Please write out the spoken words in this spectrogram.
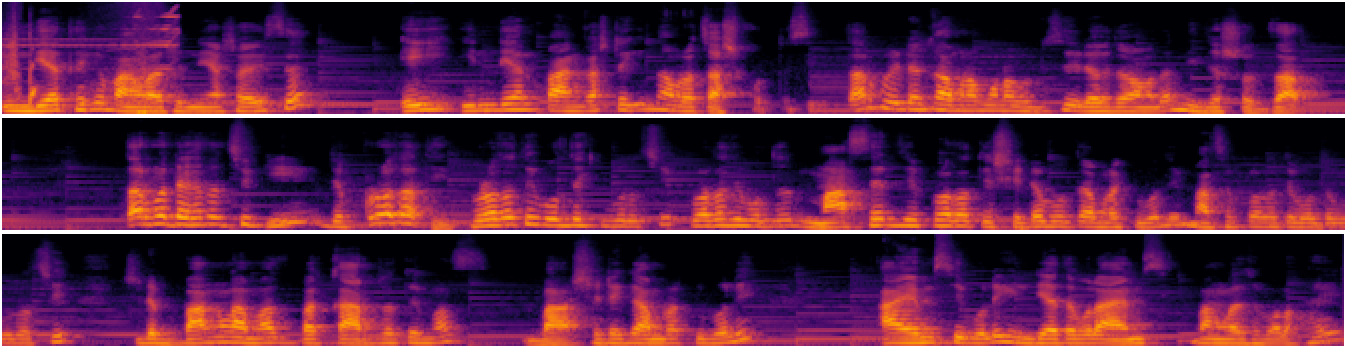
ইন্ডিয়া থেকে বাংলাদেশে নিয়ে আসা হয়েছে। এই ইন্ডিয়ান পাঙ্গাসটা কিন্তু আমরা চাষ করতেছি। তারপর এটাকে আমরা মনে করতেছি এটা হচ্ছে আমাদের নিজস্ব জাত। তারপর দেখা যাচ্ছে কি যে প্রজাতি প্রজাতি বলতে কি বলছি প্রজাতি বলতে মাছের যে প্রজাতি সেটা বলতে আমরা কি বলি? মাছের প্রজাতি বলতে বোঝাচ্ছি সেটা বাংলা মাছ বা কার মাছ বা সেটাকে আমরা কি বলি? আইএমসি বলি। ইন্ডিয়াতে বলে আইএমসি বাংলাদেশে বলা হয়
